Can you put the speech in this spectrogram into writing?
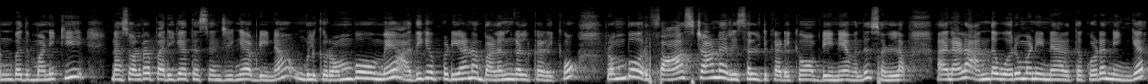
ஒன்பது மணிக்கு நான் சொல்கிற பரிகாரத்தை செஞ்சீங்க அப்படின்னா உங்களுக்கு ரொம்பவுமே அதிகப்படியான பலன்கள் கிடைக்கும். ரொம்ப ஒரு ஃபாஸ்ட்டான ரிசல்ட் கிடைக்கும் அப்படின்னே வந்து சொல்லலாம். அதனால் அந்த ஒரு மணி நேரத்தை கூட நீங்கள்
